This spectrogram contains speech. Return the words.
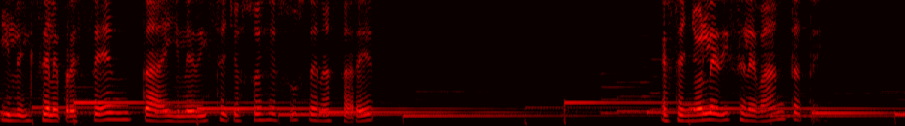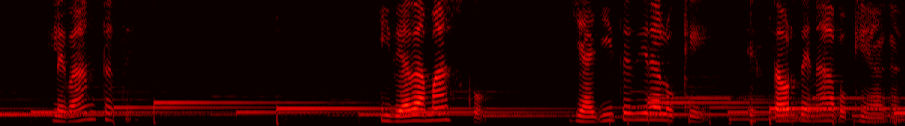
y, se le presenta y le dice, yo soy Jesús de Nazaret. El Señor le dice, levántate, levántate y ve a Damasco y allí te dirá lo que está ordenado que hagas.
